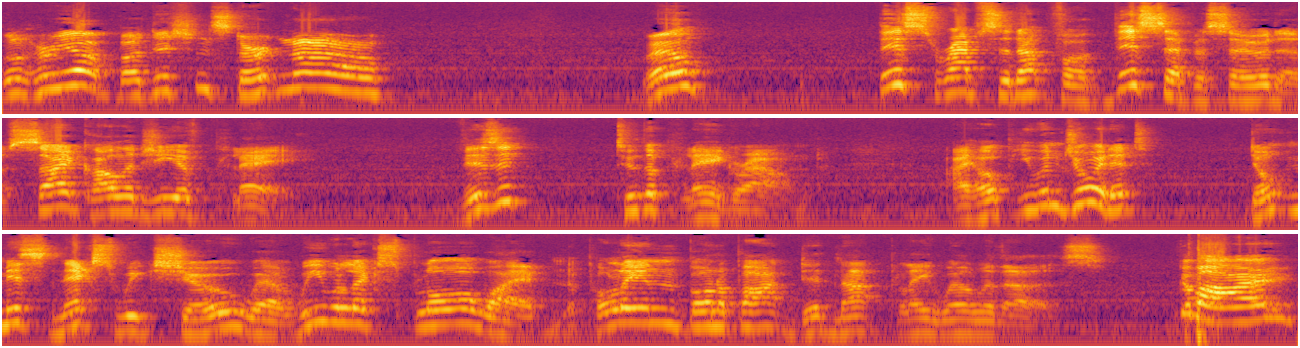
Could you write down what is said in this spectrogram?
Well, hurry up. Auditions start now. Well, this wraps it up for this episode of Psychology of Play. Visit to the playground. I hope you enjoyed it. Don't miss next week's show where we will explore why Napoleon Bonaparte did not play well with us. Goodbye!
